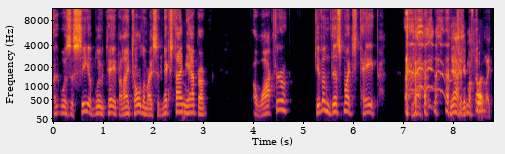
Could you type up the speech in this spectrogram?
uh, was a sea of blue tape. And I told him, I said, Next time you have a, a walkthrough, give him this much tape. yeah, yeah, give him a foot. Like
